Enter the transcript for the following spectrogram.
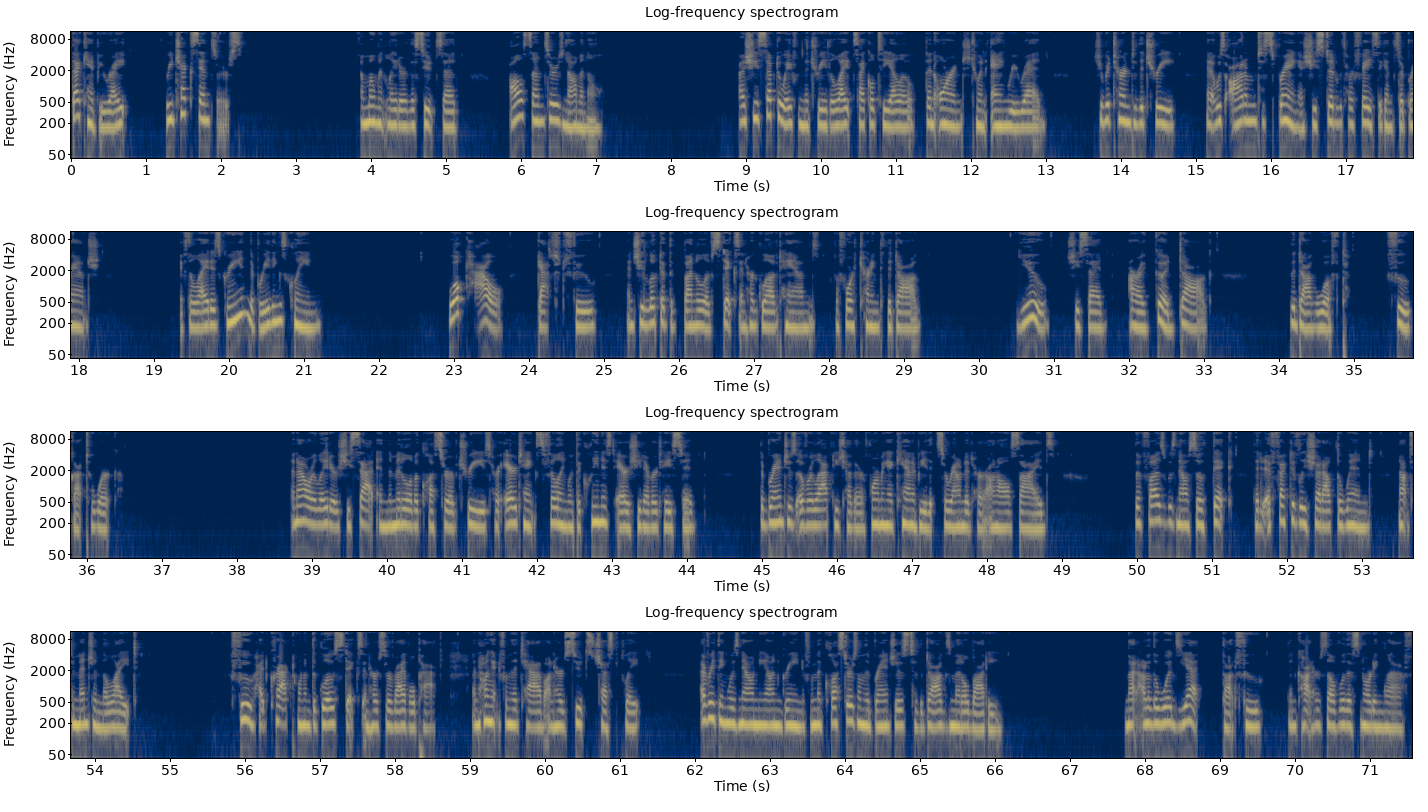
That can't be right. Recheck sensors. A moment later, the suit said, All sensors nominal. As she stepped away from the tree, the light cycled to yellow, then orange to an angry red. She returned to the tree, and it was autumn to spring as she stood with her face against a branch. If the light is green, the breathing's clean. Whoa cow! gasped Fu, and she looked at the bundle of sticks in her gloved hands before turning to the dog. You, she said, are a good dog. The dog woofed. Fu got to work. An hour later, she sat in the middle of a cluster of trees, her air tanks filling with the cleanest air she'd ever tasted. The branches overlapped each other, forming a canopy that surrounded her on all sides. The fuzz was now so thick that it effectively shut out the wind, not to mention the light. Fu had cracked one of the glow sticks in her survival pack and hung it from the tab on her suit's chest plate. Everything was now neon green, from the clusters on the branches to the dog's metal body. Not out of the woods yet, thought Fu, then caught herself with a snorting laugh.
